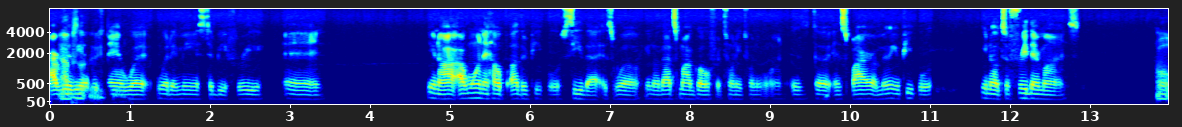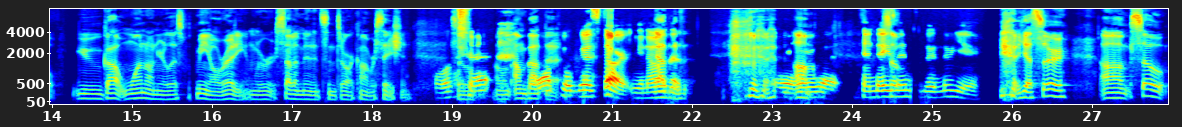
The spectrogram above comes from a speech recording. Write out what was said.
I really Absolutely. understand what what it means to be free, and you know, I, I want to help other people see that as well. You know, that's my goal for 2021 is to inspire a million people, you know, to free their minds. Well, you got one on your list with me already, and we are seven minutes into our conversation. Well, so I'm, I'm, about well, that's that. a good start, you know. Yeah, that, hey, um, what, Ten days so, into the new year. yes, sir. Um, so,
